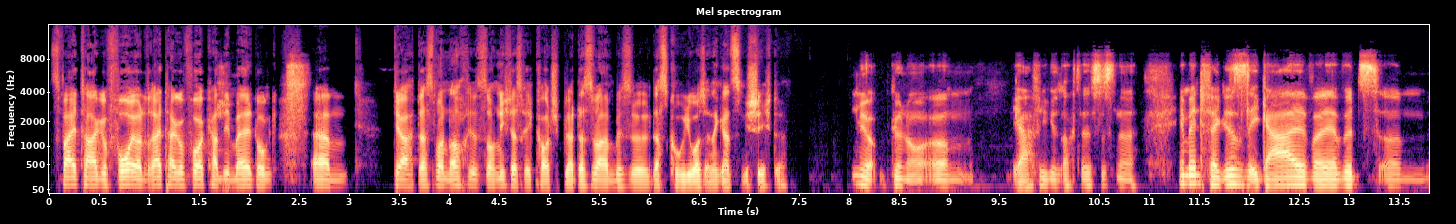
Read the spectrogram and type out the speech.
zwei Tage vorher oder drei Tage vorher kam die Meldung, ähm, ja, dass man auch jetzt noch nicht das Rekordspiel hat, das war ein bisschen das Kuriose an der ganzen Geschichte. Ja, genau. Ähm, ja, wie gesagt, es ist eine, im Endeffekt ist es egal, weil er wird ähm,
